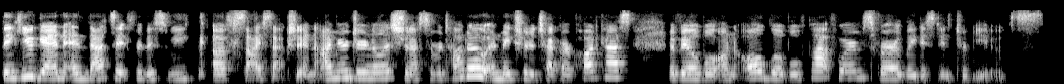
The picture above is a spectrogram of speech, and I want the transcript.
Thank you again, and that's it for this week of Sci Section. I'm your journalist, Shanessa Furtado, and make sure to check our podcast available on all global platforms for our latest interviews.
